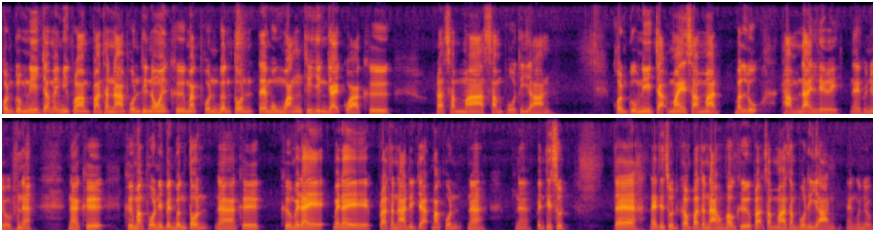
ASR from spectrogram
คนกลุ่มนี้จะไม่มีความปรารถนาผลที่น้อย คือมรรคผลเบื้องต้น แต่มุ่งหวังที่ยิ่งใหญ่กว่าคือพระสัมมาสัมโพธิญาณคนกลุ่มนี้จะไม่สามารถบรรลุทำได้เลยนะคุณโยมนะนะคือคือมรรคผลนี่เป็นเบื้องต้นนะคือคือไม่ได้ไม่ได้ปรารถนาที่จะมรรคผลนะนะเป็นที่สุด แต่ในที่สุดความปรารถนาของเขาคือพระสัมมาสัมโพธิญาณนะคุณโยม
